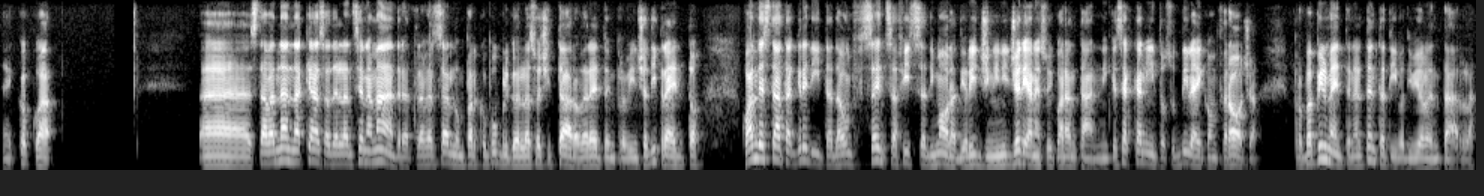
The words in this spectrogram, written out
ecco qua, Uh, stava andando a casa dell'anziana madre attraversando un parco pubblico della sua città, Rovereto, in provincia di Trento, quando è stata aggredita da un senza fissa dimora di origini nigeriane sui 40 anni, che si è accanito su di lei con ferocia, probabilmente nel tentativo di violentarla.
